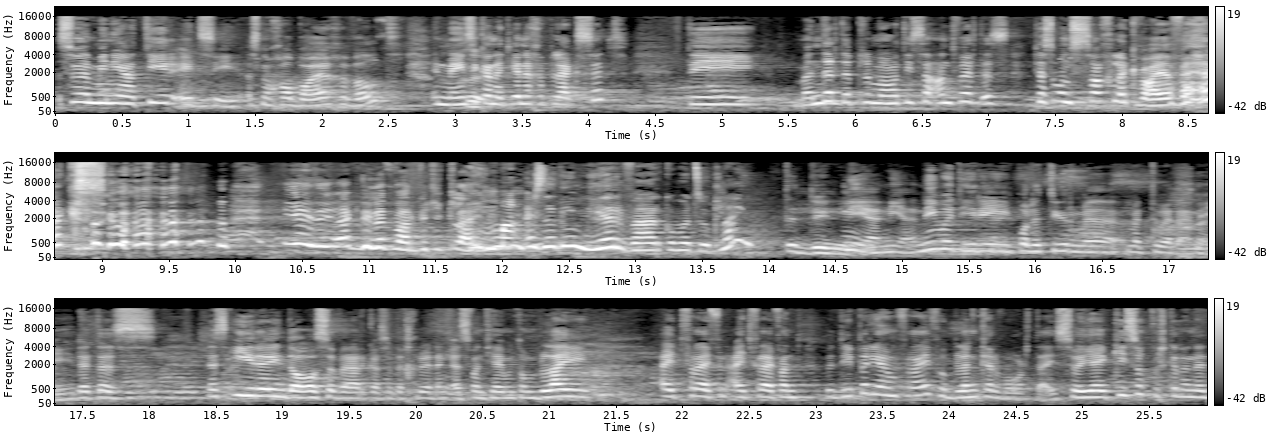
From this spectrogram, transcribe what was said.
so 'n miniatuur etsie is nogal baie gewild en mense kan dit enige plek sit. Die minder diplomatiese antwoord is dis onsaglik baie werk. So. ja, ek doen dit maar bietjie klein. Maar is dit nie meer werk om dit so klein te doen nie? Nee, nee, nie met hierdie polituur me metode nie. Dit is dis ure en dae se werk as dit 'n groot ding is want jy moet hom bly uitvryf en uitvryf want hoe dieper jy hom vryf, hoe blinker word hy. So jy kies ook verskillende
